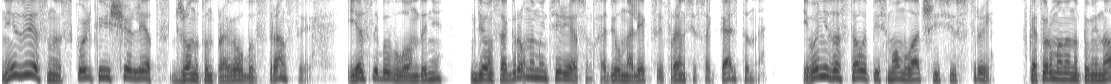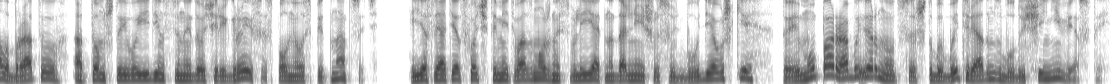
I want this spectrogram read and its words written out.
Неизвестно, сколько еще лет Джонатан провел бы в странствиях, если бы в Лондоне, где он с огромным интересом ходил на лекции Фрэнсиса Гальтона, его не застало письмо младшей сестры, в котором она напоминала брату о том, что его единственной дочери Грейс исполнилось 15, и если отец хочет иметь возможность влиять на дальнейшую судьбу девушки, то ему пора бы вернуться, чтобы быть рядом с будущей невестой.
